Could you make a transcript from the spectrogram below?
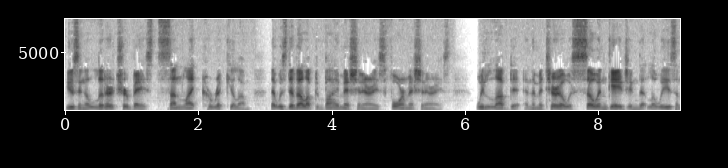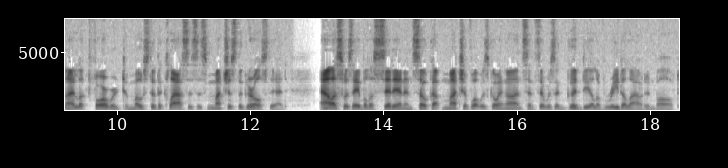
using a literature based Sonlight curriculum that was developed by missionaries for missionaries. We loved it, and the material was so engaging that Louise and I looked forward to most of the classes as much as the girls did. Alice was able to sit in and soak up much of what was going on since there was a good deal of read aloud involved.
